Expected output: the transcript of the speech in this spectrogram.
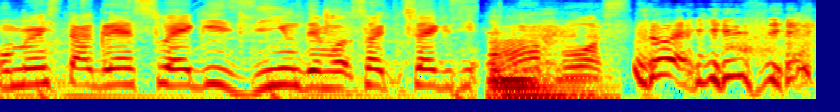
O meu Instagram é swagzinho. Demo... Swagzinho. Bosta. Swagzinho.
